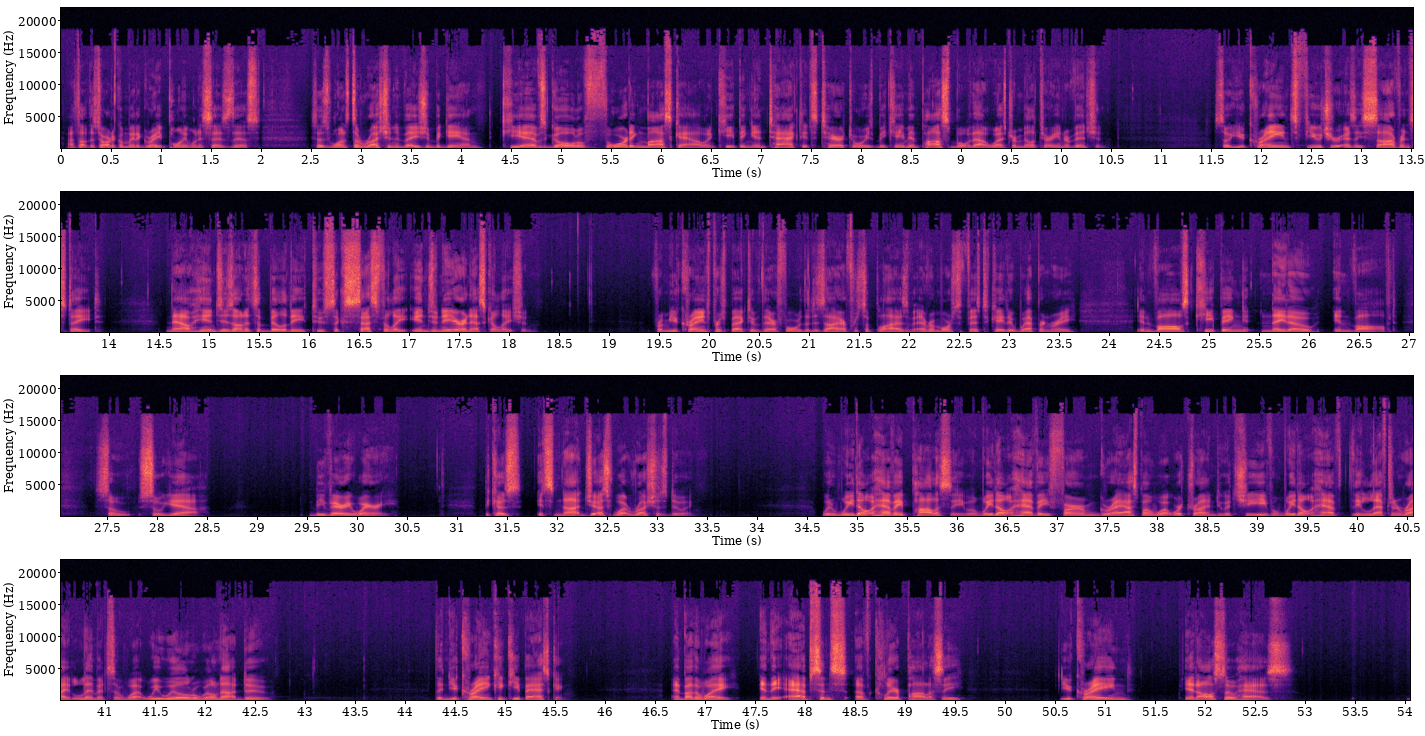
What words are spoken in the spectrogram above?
I thought this article made a great point when it says this. It says once the Russian invasion began, Kiev's goal of thwarting Moscow and keeping intact its territories became impossible without Western military intervention. So Ukraine's future as a sovereign state now hinges on its ability to successfully engineer an escalation. From Ukraine's perspective, therefore, the desire for supplies of ever more sophisticated weaponry involves keeping NATO involved. So, so yeah, be very wary because it's not just what Russia's doing. When we don't have a policy, when we don't have a firm grasp on what we're trying to achieve, when we don't have the left and right limits of what we will or will not do, then Ukraine can keep asking. And by the way, in the absence of clear policy, Ukraine, it also has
